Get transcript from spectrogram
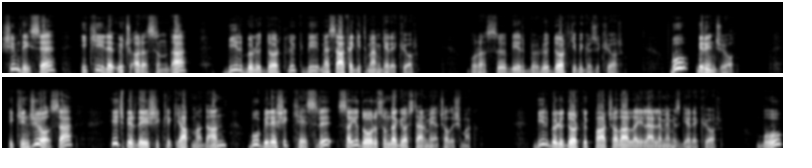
Şimdi ise 2 ile 3 arasında 1 bölü 4'lük bir mesafe gitmem gerekiyor. Burası 1 bölü 4 gibi gözüküyor. Bu birinci yol. İkinci yolsa, hiçbir değişiklik yapmadan bu bileşik kesri sayı doğrusunda göstermeye çalışmak. 1 bölü 4'lük parçalarla ilerlememiz gerekiyor. Bu,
